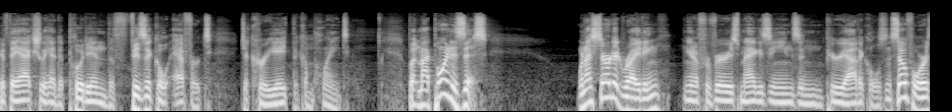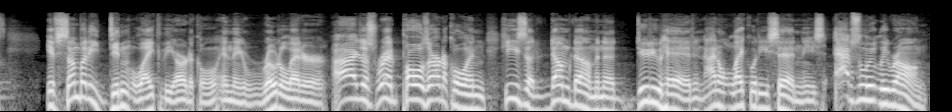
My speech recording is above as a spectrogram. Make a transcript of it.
if they actually had to put in the physical effort to create the complaint. But my point is this when I started writing, you know, for various magazines and periodicals and so forth, if somebody didn't like the article and they wrote a letter, I just read Paul's article and he's a dum dum and a doo doo head and I don't like what he said and he's absolutely wrong.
